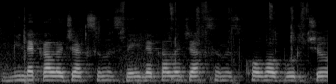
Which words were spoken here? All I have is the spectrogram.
Kiminle kalacaksınız? Neyle kalacaksınız? Kova burcu.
